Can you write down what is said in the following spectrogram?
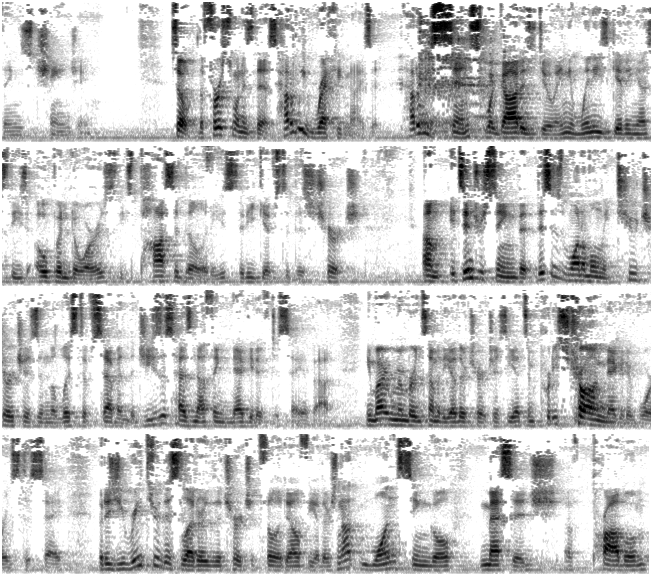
things changing. So the first one is this How do we recognize it? How do we sense what God is doing and when He's giving us these open doors, these possibilities that He gives to this church? Um, it's interesting that this is one of only two churches in the list of seven that Jesus has nothing negative to say about. You might remember in some of the other churches, he had some pretty strong negative words to say. But as you read through this letter to the church at Philadelphia, there's not one single message of problem,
